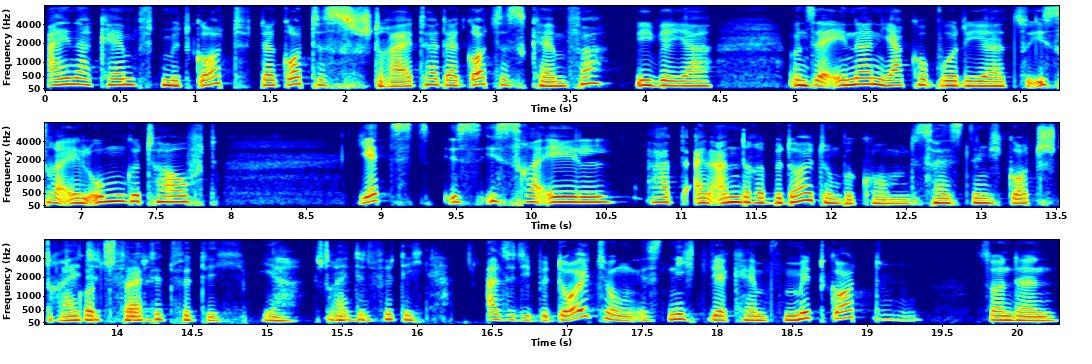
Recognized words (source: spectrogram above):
einer kämpft mit Gott, der Gottesstreiter, der Gotteskämpfer, wie wir ja uns erinnern, Jakob wurde ja zu Israel umgetauft. Jetzt ist Israel hat eine andere Bedeutung bekommen. Das heißt nämlich Gott streitet, Gott streitet für, für dich. Ja, streitet mhm. für dich. Also die Bedeutung ist nicht wir kämpfen mit Gott, mhm sondern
